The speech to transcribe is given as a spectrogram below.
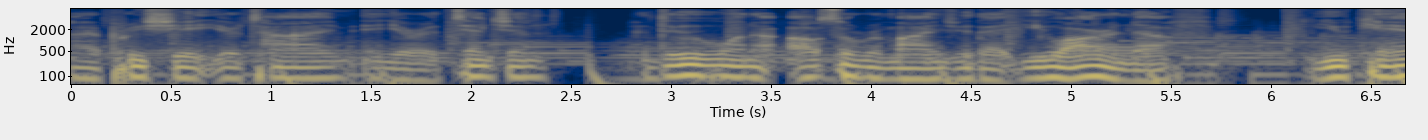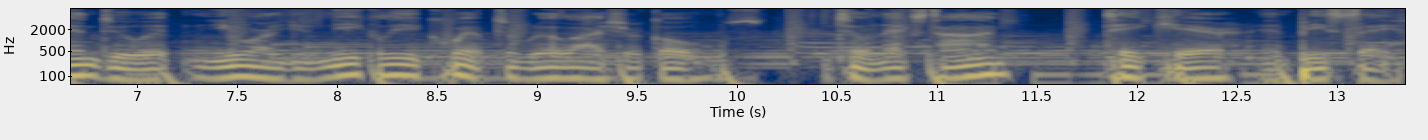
I appreciate your time and your attention. I do want to also remind you that you are enough. You can do it, and you are uniquely equipped to realize your goals. Until next time, take care and be safe.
